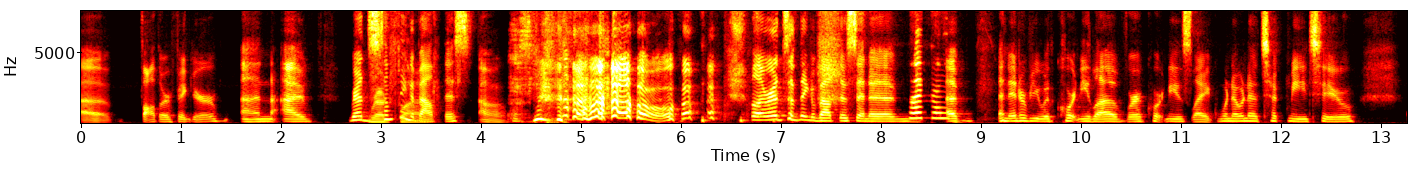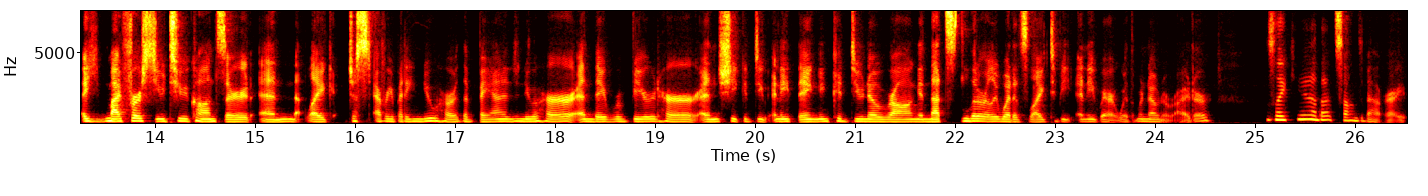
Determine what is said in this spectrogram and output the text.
a father figure. And I've read Red something flag. about this. Oh, well, I read something about this in a a, an interview with Courtney Love where Courtney is like, Winona took me to a, my first U2 concert and like just everybody knew her. The band knew her and they revered her and she could do anything and could do no wrong. And that's literally what it's like to be anywhere with Winona Ryder. I was like, yeah, that sounds about right.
